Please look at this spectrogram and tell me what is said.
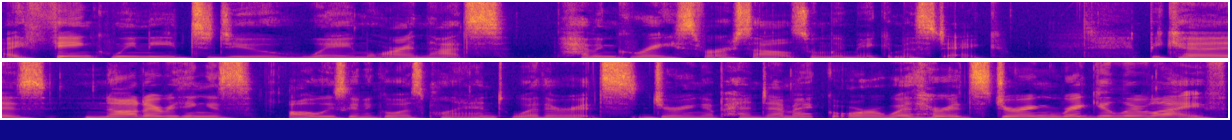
I think we need to do way more, and that's having grace for ourselves when we make a mistake. Because not everything is always going to go as planned, whether it's during a pandemic or whether it's during regular life,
